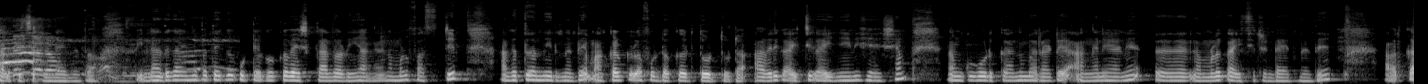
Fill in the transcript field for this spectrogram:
കളിപ്പിച്ചിട്ടുണ്ടായിരുന്നു കേട്ടോ പിന്നെ അത് കഴിഞ്ഞപ്പോഴത്തേക്ക് കുട്ടികൾക്കൊക്കെ വിശക്കാൻ തുടങ്ങി. അങ്ങനെ നമ്മൾ ഫസ്റ്റ് അകത്ത് വന്നിരുന്നിട്ട് മക്കൾക്കുള്ള ഫുഡൊക്കെ എടുത്തു കൊടുത്തു കേട്ടോ അവർ കഴിച്ച് കഴിഞ്ഞതിന് ശേഷം നമുക്ക് കൊടുക്കാമെന്ന് പറഞ്ഞിട്ട് അങ്ങനെയാണ് നമ്മൾ കഴിച്ചിട്ടുണ്ടായിരുന്നത്. അവർക്ക്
